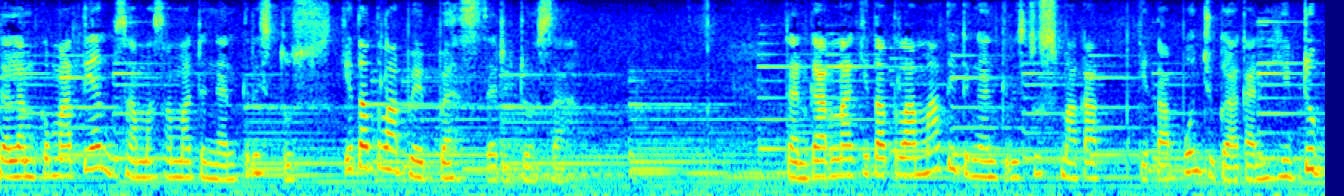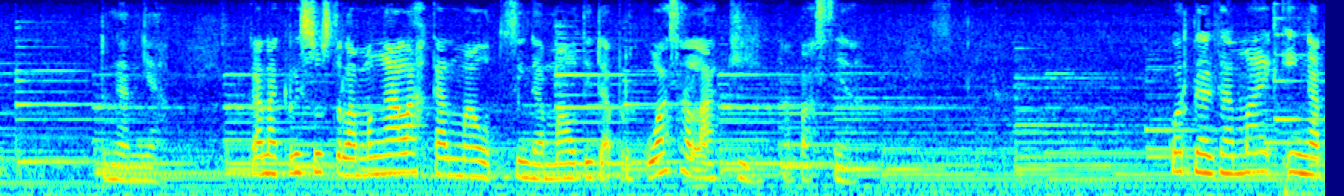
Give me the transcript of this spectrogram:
dalam kematian bersama-sama dengan Kristus, kita telah bebas dari dosa. Dan karena kita telah mati dengan Kristus, maka kita pun juga akan hidup dengannya. Karena Kristus telah mengalahkan maut sehingga maut tidak berkuasa lagi atasnya. Keluarga damai ingat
